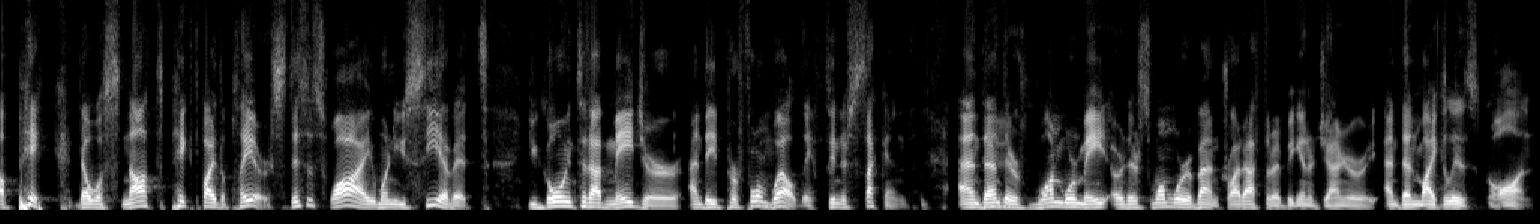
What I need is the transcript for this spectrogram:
a pick that was not picked by the players. This is why when you see of it, you go into that major and they perform Mm. well. They finish second, and then Yeah. there's one more mate or there's one more event right after the beginning of January, and then Michael is gone,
